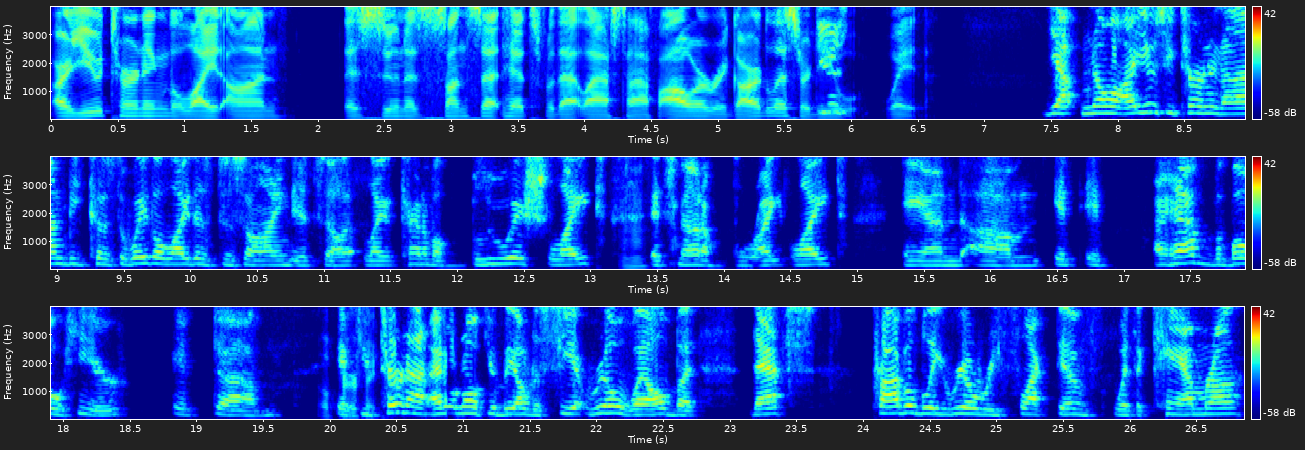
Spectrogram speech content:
are you turning the light on as soon as sunset hits for that last half hour, regardless, or do you wait? Yep. No, I usually turn it on because the way the light is designed, it's a like kind of a bluish light. Mm-hmm. It's not a bright light, and um, it it. I have the bow here. It um, Oh, if you turn on, I don't know if you'll be able to see it real well, but that's probably real reflective with a camera,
